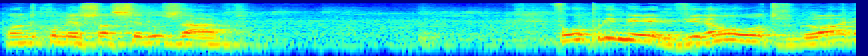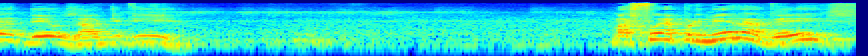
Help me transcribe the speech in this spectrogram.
quando começou a ser usado. Foi o primeiro, virão outros, glória a Deus, há de vir. Mas foi a primeira vez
